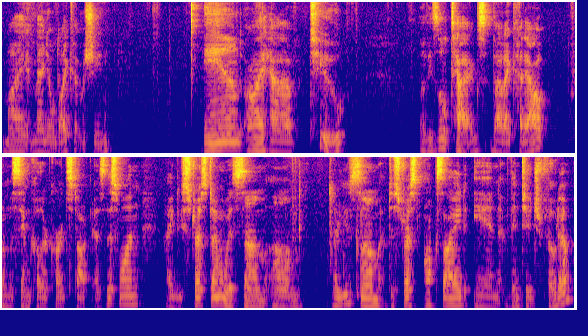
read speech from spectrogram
my manual die cut machine. And I have two of these little tags that I cut out from the same color cardstock as this one. I distressed them with some, um, I used some Distress Oxide in Vintage Photo.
